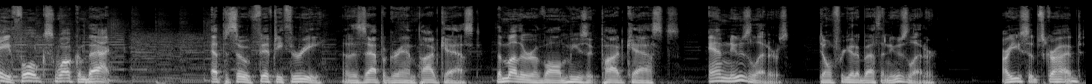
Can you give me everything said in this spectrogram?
Hey, folks, welcome back. Episode 53 of the Zappagram podcast, the mother of all music podcasts and newsletters. Don't forget about the newsletter. Are you subscribed?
